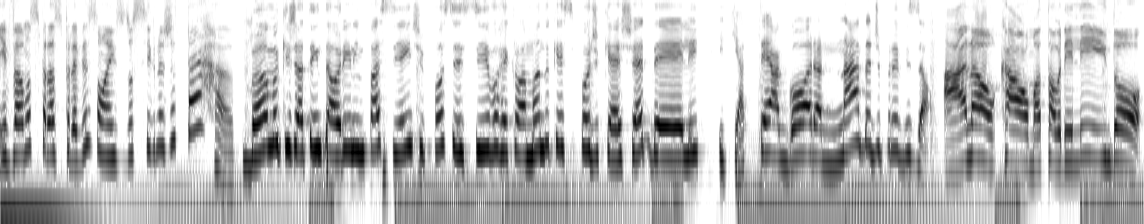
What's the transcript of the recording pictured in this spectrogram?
E vamos para as previsões dos signos de terra. Vamos que já tem taurino impaciente e possessivo reclamando que esse podcast é dele e que até agora nada de previsão. Ah, não, calma, Tauri lindo.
